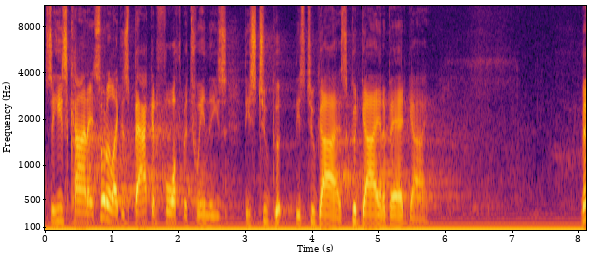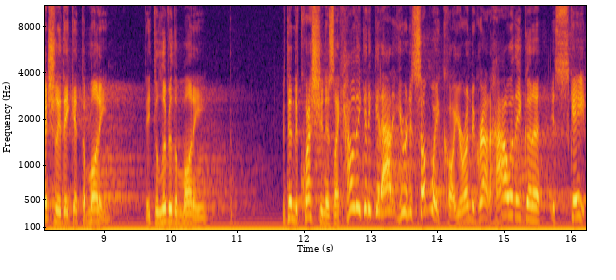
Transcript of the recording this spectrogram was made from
So he's kind of, it's sort of like this back and forth between these, these, two good, these two guys, good guy and a bad guy. Eventually, they get the money. They deliver the money. But then the question is like, how are they going to get out? Of, you're in a subway car. You're underground. How are they going to escape?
